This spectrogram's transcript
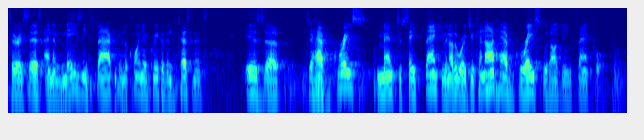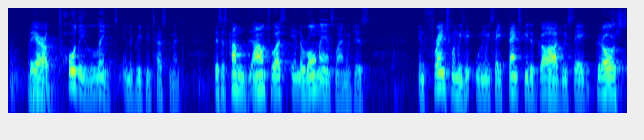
Terry says, an amazing fact in the Koine Greek of the New Testament is uh, to have grace meant to say thank you. In other words, you cannot have grace without being thankful. They are totally linked in the Greek New Testament. This has come down to us in the Romance languages. In French, when we, when we say thanks be to God, we say grâce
